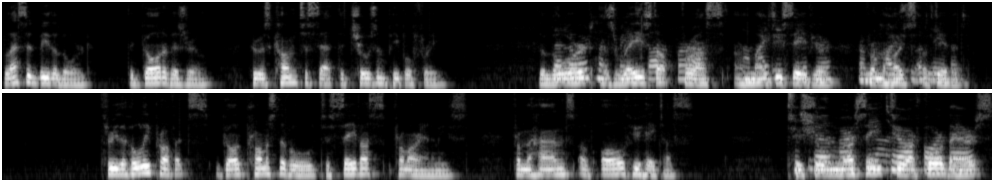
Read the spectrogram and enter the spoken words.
Blessed be the Lord, the God of Israel, who has come to set the chosen people free. The, the Lord, Lord has, has raised up for us a mighty Saviour from, from the house of David. David. Through the holy prophets, God promised of old to save us from our enemies, from the hands of all who hate us to show mercy to our forebears,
